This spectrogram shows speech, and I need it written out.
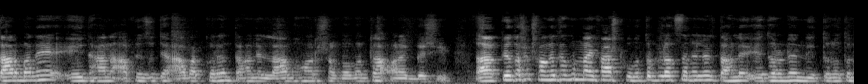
তার মানে এই ধান আপনি যদি আবাদ করেন, তাহলে লাভ হওয়ার সম্ভাবনাটা অনেক বেশি। প্রিয় দর্শক, সঙ্গে থাকুন মাই ফার্স্ট কবুতর ব্লগ চ্যানেলের তাহলে এ ধরনের নিত্য নতুন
